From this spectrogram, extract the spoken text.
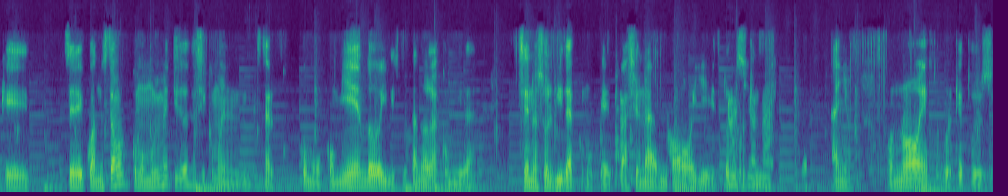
que cuando estamos como muy metidos así como en estar como comiendo y disfrutando la comida, se nos olvida como que racionar, no, oye, esto racionar. porque año, o no, esto porque pues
